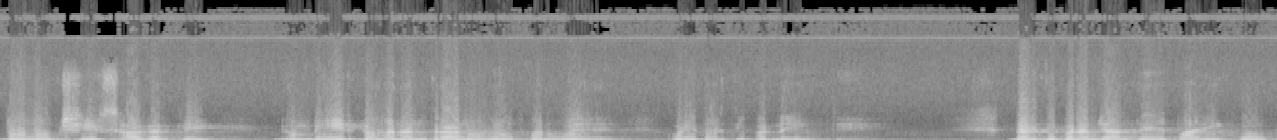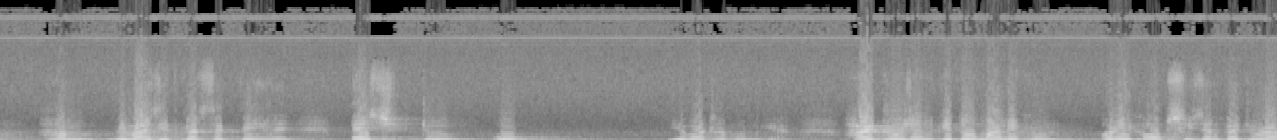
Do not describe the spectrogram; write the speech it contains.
दोनों क्षीर सागर के गंभीर गहन अंतरालों में उत्पन्न हुए हैं और ये धरती पर नहीं होते हैं। धरती पर हम जानते हैं पानी को हम विभाजित कर सकते हैं H2O ये वाटर बन गया। हाइड्रोजन के दो मालिक्यूल और एक ऑक्सीजन का जुड़ा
